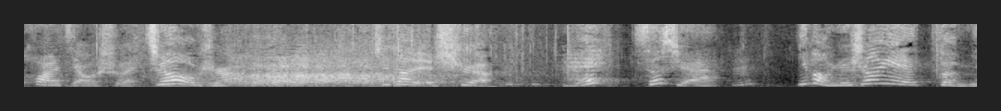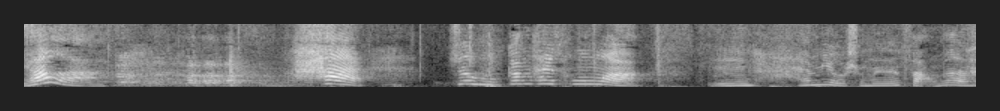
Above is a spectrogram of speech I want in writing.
花浇水？就是，这倒也是。哎，小雪，你网站生意怎么样啊？嗨，这不刚开通吗？嗯，还没有什么人访问。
